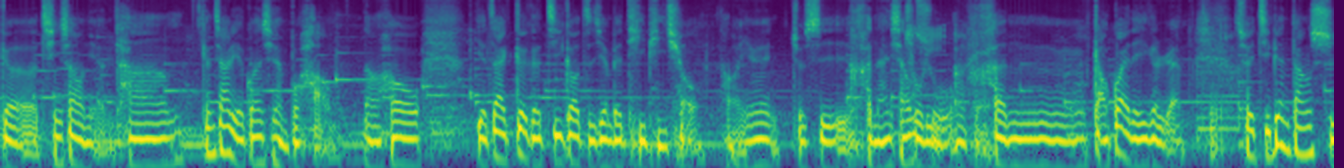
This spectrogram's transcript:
个青少年，他跟家里的关系很不好，然后。也在各个机构之间被踢皮球，好，因为就是很难相处，很搞怪的一个人，所以即便当时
